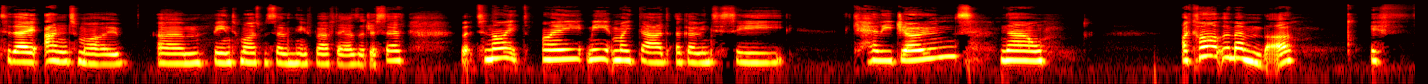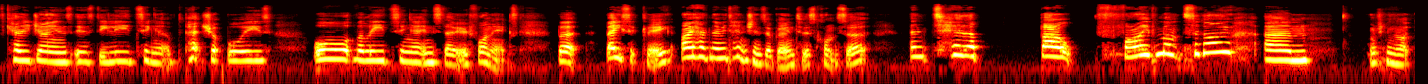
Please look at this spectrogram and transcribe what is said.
today and tomorrow, um, being tomorrow's my 17th birthday as I just said. But tonight, I, me and my dad are going to see Kelly Jones. Now, I can't remember if Kelly Jones is the lead singer of the Pet Shop Boys or the lead singer in Stereophonics. But basically, I had no intentions of going to this concert until about five months ago. Um, I'm just gonna like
